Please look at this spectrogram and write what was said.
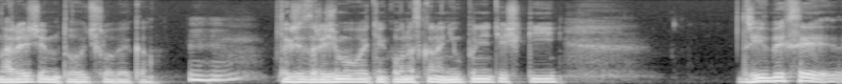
Na režim toho člověka. Mm-hmm. Takže zrežimovat někoho dneska není úplně těžký. Dřív bych si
